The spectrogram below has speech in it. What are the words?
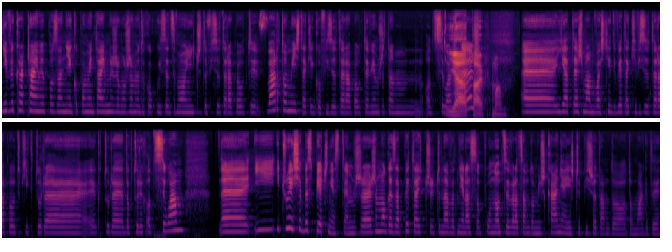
nie wykraczajmy poza niego. Pamiętajmy, że możemy do kogoś zadzwonić, czy do fizjoterapeuty. Warto mieć takiego fizjoterapeutę. Wiem, że tam odsyłasz ja też. Ja tak mam. E, ja też mam właśnie dwie takie fizjoterapeutki, które, które, do których odsyłam. E, I, I czuję się bezpiecznie z tym, że, że mogę zapytać, czy, czy nawet nieraz o północy wracam do mieszkania i jeszcze piszę tam do, do Magdy,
